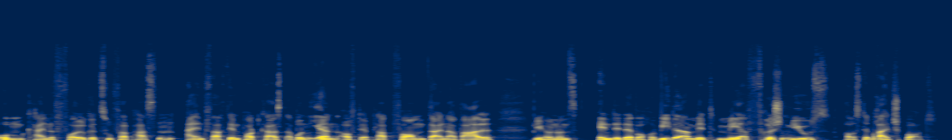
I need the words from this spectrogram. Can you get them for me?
Um keine Folge zu verpassen, einfach den Podcast abonnieren auf der Plattform deiner Wahl. Wir hören uns Ende der Woche wieder mit mehr frischen News aus dem Reitsport.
